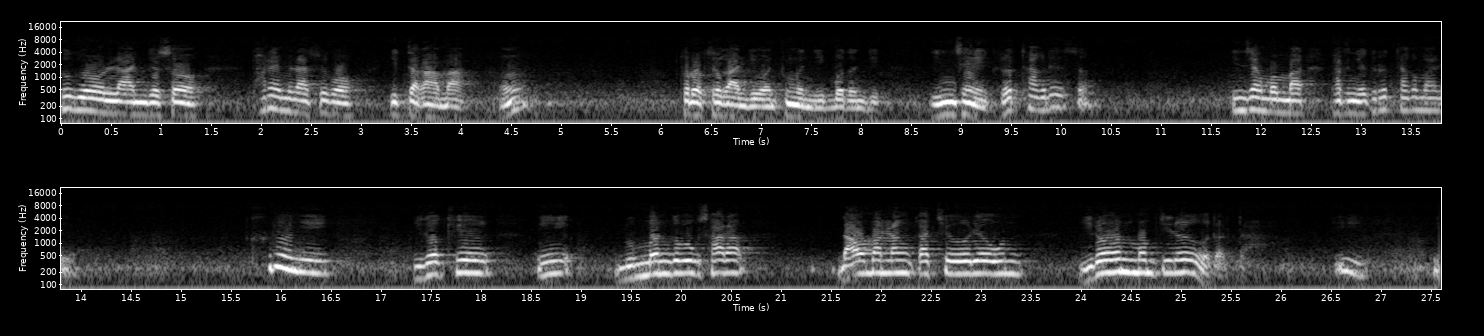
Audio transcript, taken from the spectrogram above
거기 올라 앉아서 바람이나 쓰고 있다가 아마 어? 도로 들어간지 원 죽는지 뭐든지 인생이 그렇다 그랬어. 인생 못 받은 게 그렇다고 말이야. 그러니 이렇게 이 눈먼 거북 사람 나우 만난 같이 어려운 이런 몸짓을 얻었다. 이, 이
